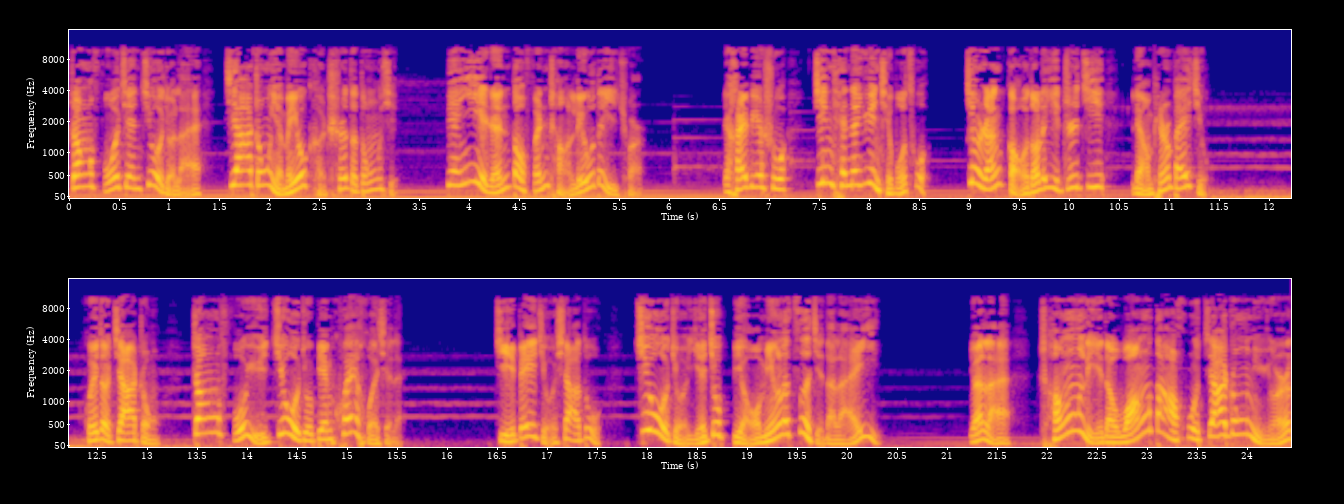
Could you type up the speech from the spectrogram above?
张福见舅舅来，家中也没有可吃的东西，便一人到坟场溜达一圈。这还别说，今天的运气不错，竟然搞到了一只鸡、两瓶白酒。回到家中，张福与舅舅便快活起来。几杯酒下肚，舅舅也就表明了自己的来意。原来。城里的王大户家中女儿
